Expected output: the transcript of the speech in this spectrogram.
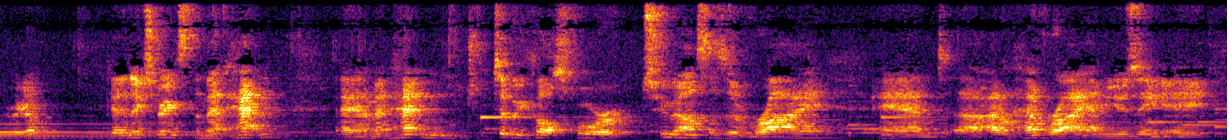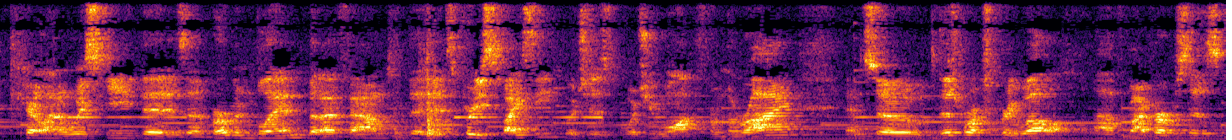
There we go. Okay, the next drink is the Manhattan. And Manhattan typically calls for two ounces of rye, and uh, I don't have rye. I'm using a Carolina whiskey that is a bourbon blend, but I've found that it's pretty spicy, which is what you want from the rye. And so this works pretty well uh, for my purposes.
